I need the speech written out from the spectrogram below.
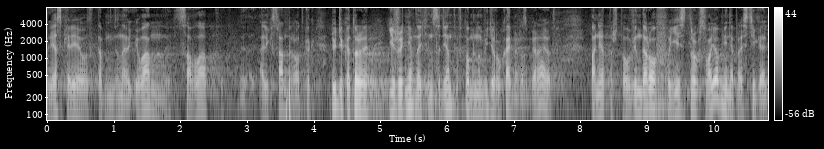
Я скорее, вот, там, не знаю, Иван, Савлад, Александр, вот как люди, которые ежедневно эти инциденты в том или ином виде руками разбирают. Понятно, что у вендоров есть вдруг свое мнение, прости, Галь,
